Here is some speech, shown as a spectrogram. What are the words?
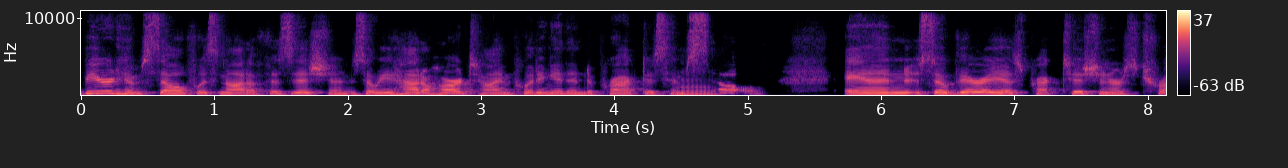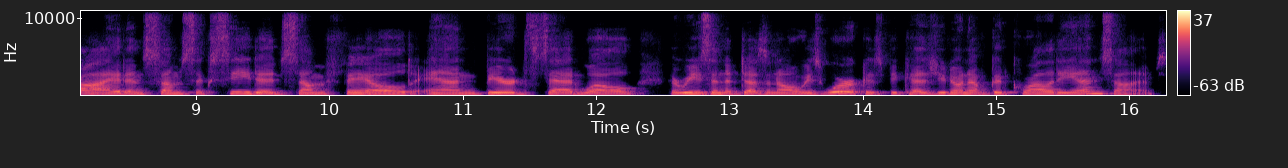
Beard himself was not a physician, so he had a hard time putting it into practice hmm. himself. Mm. And so various practitioners tried, and some succeeded, some failed. And Beard said, well, the reason it doesn't always work is because you don't have good quality enzymes.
